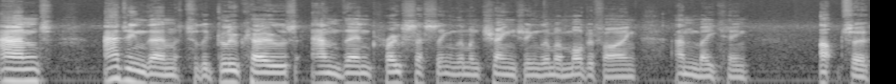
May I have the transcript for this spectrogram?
and adding them to the glucose and then processing them and changing them and modifying and making up to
